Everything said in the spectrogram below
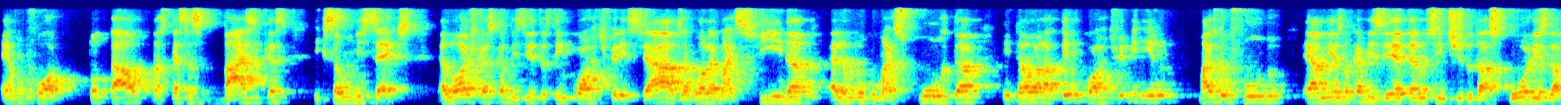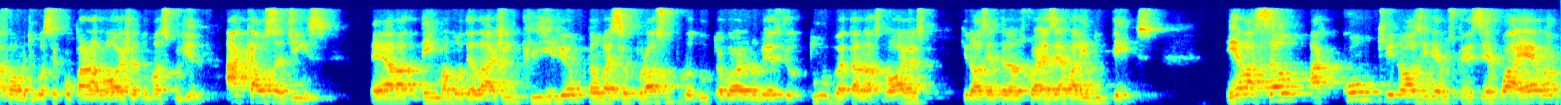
é um foco total nas peças básicas e que são unissex. É lógico que as camisetas têm cortes diferenciados, a gola é mais fina, ela é um pouco mais curta, então ela tem um corte feminino, mas no fundo é a mesma camiseta no sentido das cores, da forma de você comprar na loja do masculino. A calça jeans, ela tem uma modelagem incrível, então vai ser o próximo produto agora no mês de outubro, vai estar nas lojas que nós entramos com a reserva, além do tênis. Em relação a como que nós iremos crescer com a Eva,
